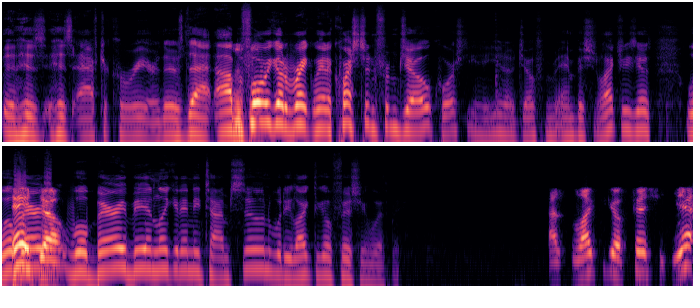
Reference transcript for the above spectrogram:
in his his after career. There's that. Uh, Mm-hmm. Before we go to break, we had a question from Joe. Of course, you, you know Joe from Ambition Electric. He goes, "Will Hey, Barry Joe. will Barry be in Lincoln anytime soon? Would he like to go fishing with me?" I'd like to go fishing. Yeah,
